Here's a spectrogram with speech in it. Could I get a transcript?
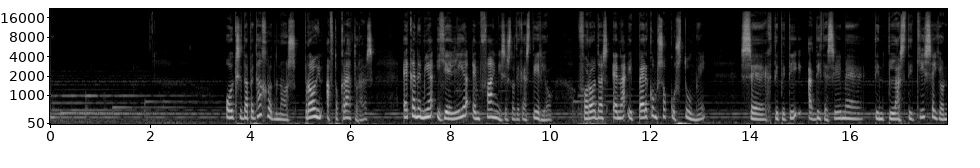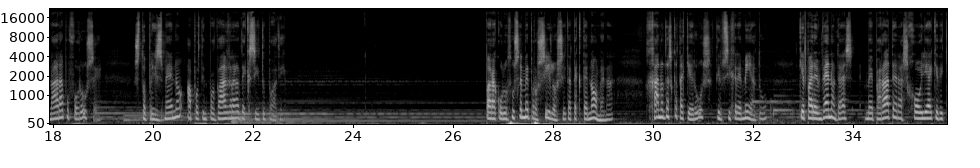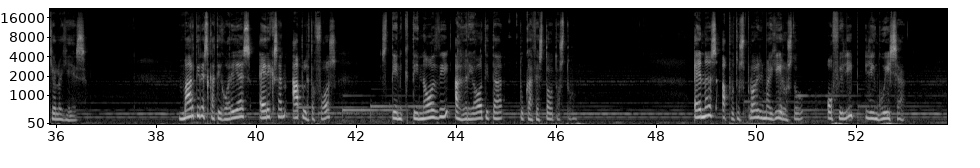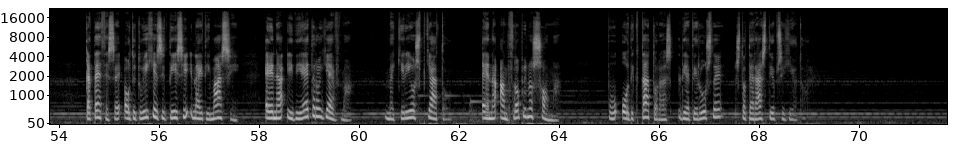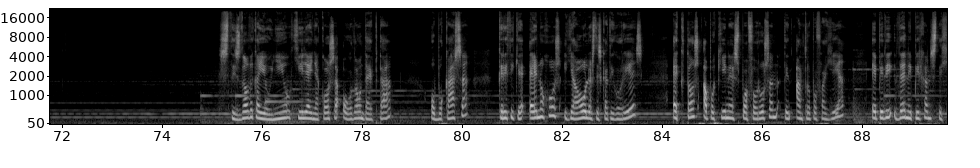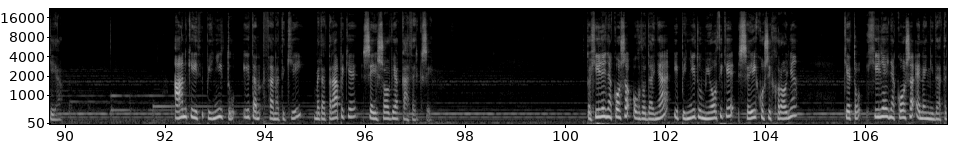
Ο 65χρονος πρώην αυτοκράτορας έκανε μια γελία εμφάνιση στο δικαστήριο φορώντας ένα υπέρκομψο κουστούμι σε χτυπητή αντίθεση με την πλαστική σεγιονάρα που φορούσε στο πρισμένο από την ποδάγρα δεξί του πόδι. Παρακολουθούσε με προσήλωση τα τεκτενόμενα, χάνοντας κατά καιρούς την ψυχραιμία του και παρεμβαίνοντας με παράτερα σχόλια και δικαιολογίες. Μάρτυρες κατηγορίες έριξαν άπλετο φως στην κτηνώδη αγριότητα του καθεστώτος του. Ένας από τους πρώην μαγείρους του, ο Φιλίπ Λιγκουίσα, κατέθεσε ότι του είχε ζητήσει να ετοιμάσει ένα ιδιαίτερο γεύμα με κυρίως πιάτο, ένα ανθρώπινο σώμα που ο δικτάτορας διατηρούσε στο τεράστιο ψυγείο του. Στις 12 Ιουνίου 1987 ο Μποκάσα κρίθηκε ένοχος για όλες τις κατηγορίες εκτός από εκείνες που αφορούσαν την ανθρωποφαγία επειδή δεν υπήρχαν στοιχεία. Αν και η ποινή του ήταν θανατική, μετατράπηκε σε ισόβια κάθερξη. Το 1989 η ποινή του μειώθηκε σε 20 χρόνια και το 1993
